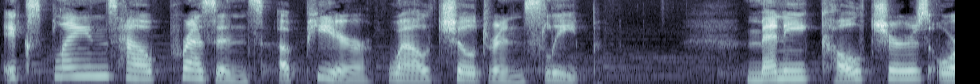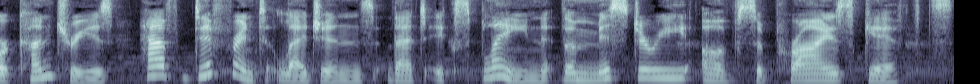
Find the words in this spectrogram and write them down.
explains how presents appear while children sleep. Many cultures or countries have different legends that explain the mystery of surprise gifts.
